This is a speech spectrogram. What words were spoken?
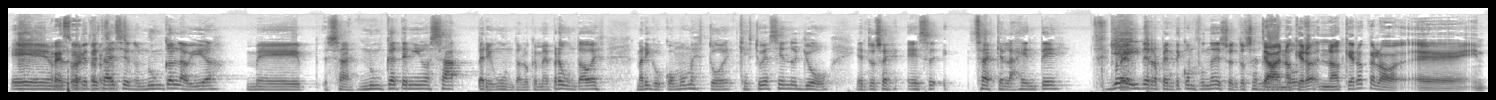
Eh, lo que te estaba resuelto. diciendo, nunca en la vida me... O sea, nunca he tenido esa pregunta. Lo que me he preguntado es, Marico, ¿cómo me estoy... ¿Qué estoy haciendo yo? Entonces, es... ¿Sabes? Que la gente gay Pero- de repente confunde eso. Entonces, Ya, no quiero, no quiero que lo eh, in-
